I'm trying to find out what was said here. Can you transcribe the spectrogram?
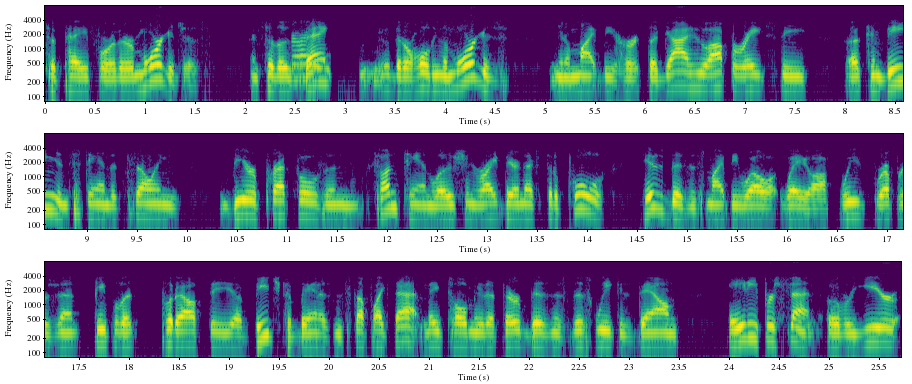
to pay for their mortgages. And so those right. banks that are holding the mortgage, you know, might be hurt. The guy who operates the a convenience stand that's selling beer, pretzels, and suntan lotion right there next to the pool, his business might be well way off. We represent people that put out the uh, beach cabanas and stuff like that, and they told me that their business this week is down 80% over year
